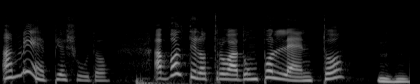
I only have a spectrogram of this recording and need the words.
A me è piaciuto. A volte l'ho trovato un po' lento, Mhm.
